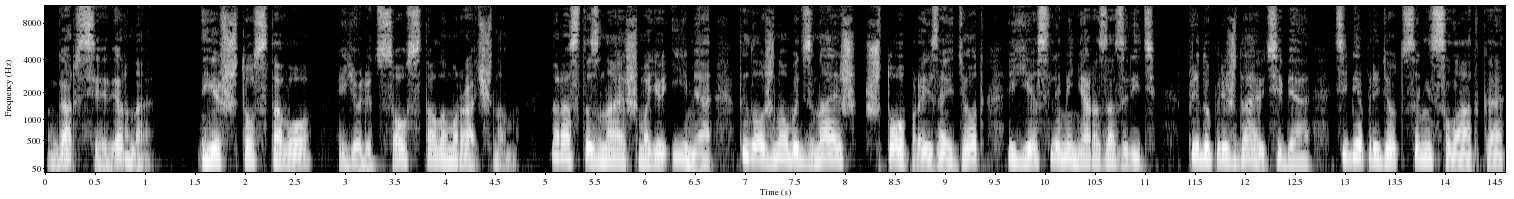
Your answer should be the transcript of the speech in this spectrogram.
Гарсия, верно?» «И что с того?» Ее лицо стало мрачным. «Раз ты знаешь мое имя, ты, должно быть, знаешь, что произойдет, если меня разозлить. Предупреждаю тебя, тебе придется несладко,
